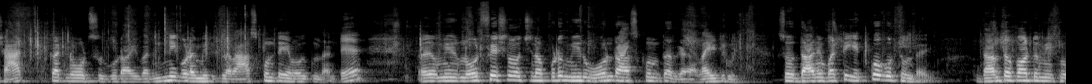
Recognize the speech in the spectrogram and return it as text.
షార్ట్ కట్ నోట్స్ కూడా ఇవన్నీ కూడా మీరు ఇట్లా రాసుకుంటే ఏమవుతుందంటే మీరు నోటిఫికేషన్ వచ్చినప్పుడు మీరు ఓన్ రాసుకుంటారు కదా రైటింగ్ సో దాన్ని బట్టి ఎక్కువ గుర్తుంటుంది దాంతోపాటు మీకు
